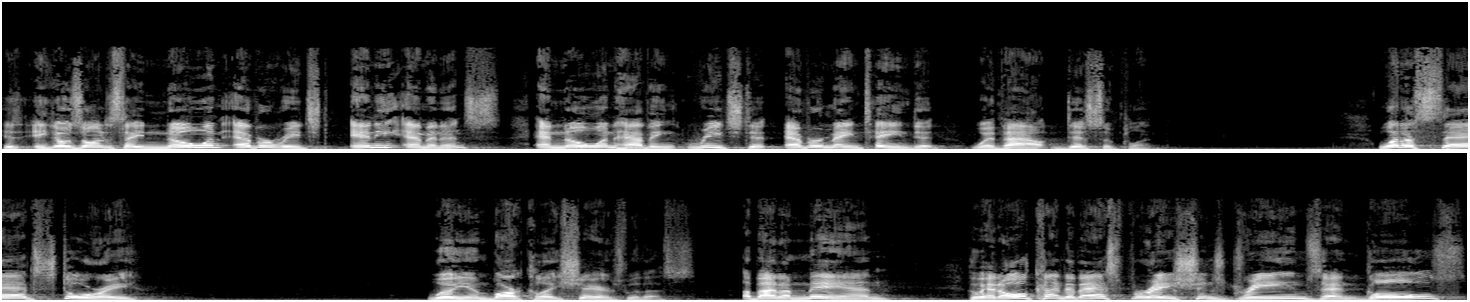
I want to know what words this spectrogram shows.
He goes on to say, No one ever reached any eminence, and no one having reached it ever maintained it without discipline. What a sad story William Barclay shares with us about a man who had all kind of aspirations, dreams, and goals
